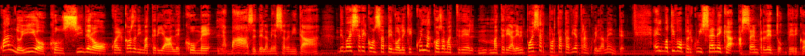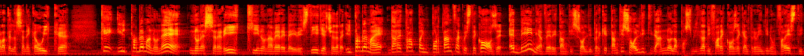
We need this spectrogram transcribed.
Quando io considero qualcosa di materiale come la base della mia serenità, devo essere consapevole che quella cosa materiale, materiale mi può essere portata via tranquillamente. È il motivo per cui Seneca ha sempre detto, vi ricordate la Seneca Week? Che il problema non è non essere ricchi, non avere bei vestiti, eccetera. Il problema è dare troppa importanza a queste cose. È bene avere tanti soldi perché tanti soldi ti danno la possibilità di fare cose che altrimenti non faresti.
